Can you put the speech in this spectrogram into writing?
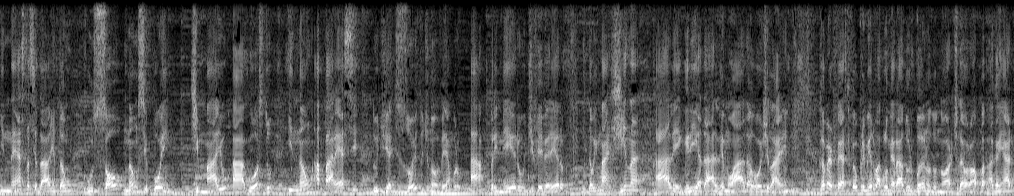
e nesta cidade, então, o sol não se põe de maio a agosto e não aparece do dia 18 de novembro a 1 de fevereiro. Então imagina a alegria da alemoada hoje lá, hein? Hammerfest foi o primeiro aglomerado urbano do norte da Europa a ganhar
